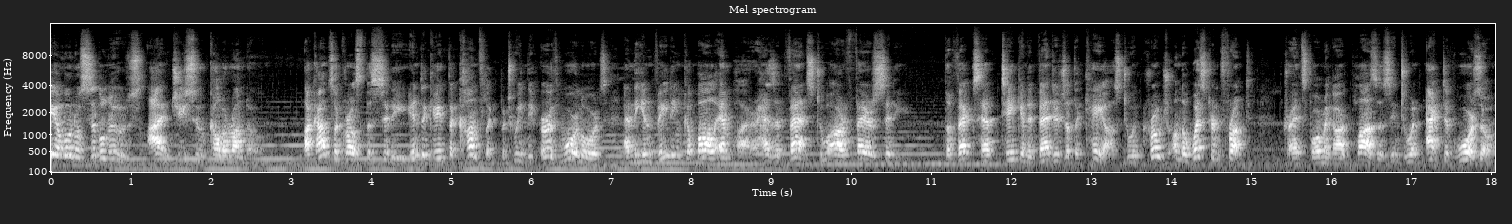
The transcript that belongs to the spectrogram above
Neomuna Civil News, I'm Jisoo Colorando. Accounts across the city indicate the conflict between the Earth warlords and the invading Cabal Empire has advanced to our fair city. The Vex have taken advantage of the chaos to encroach on the Western Front, transforming our plazas into an active war zone.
